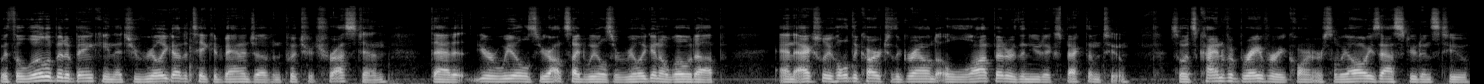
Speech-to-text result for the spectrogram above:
with a little bit of banking that you really got to take advantage of and put your trust in that it, your wheels, your outside wheels are really going to load up and actually hold the car to the ground a lot better than you'd expect them to. So it's kind of a bravery corner. So we always ask students to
